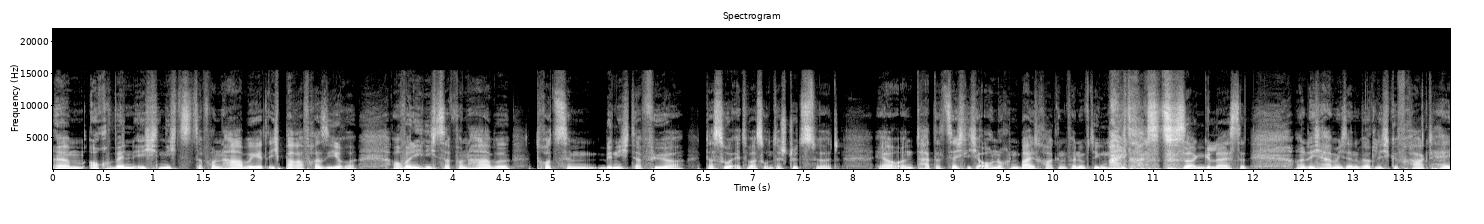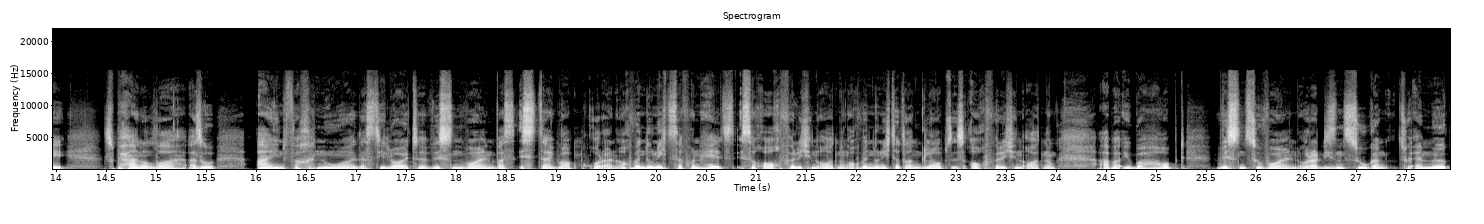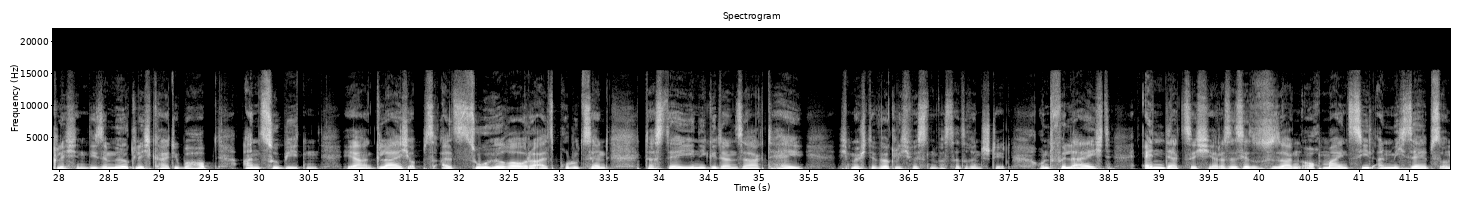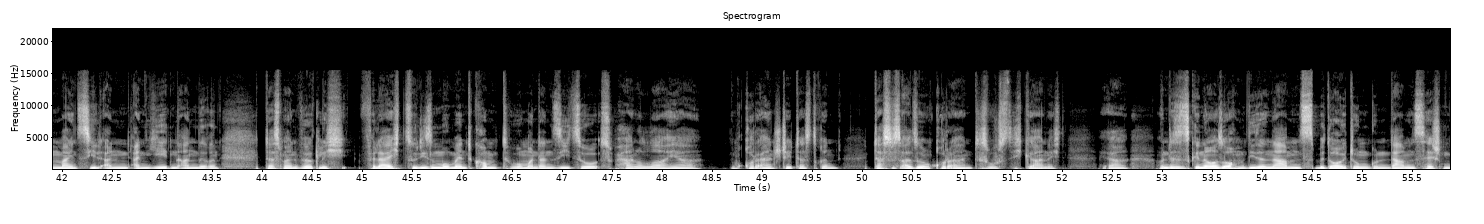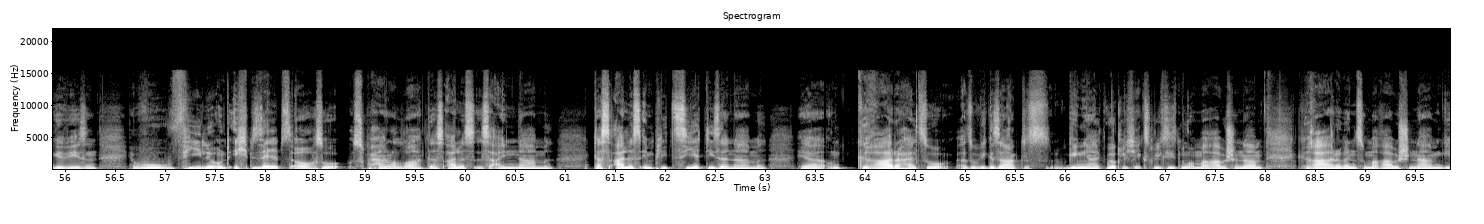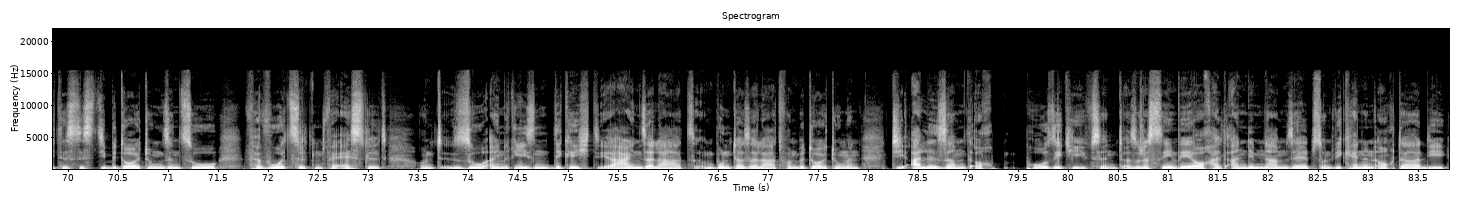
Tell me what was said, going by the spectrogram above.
ähm, auch wenn ich nichts davon habe, jetzt ich paraphrasiere, auch wenn ich nichts davon habe, trotzdem bin ich dafür, dass so etwas unterstützt wird. Ja, und hat tatsächlich auch noch einen Beitrag, einen vernünftigen Beitrag sozusagen geleistet. Und ich habe mich dann wirklich gefragt, hey, subhanallah, also einfach nur, dass die Leute wissen wollen, was ist da überhaupt im Koran. Auch wenn du nichts davon hältst, ist doch auch völlig in Ordnung. Auch wenn du nicht daran glaubst, ist auch völlig in Ordnung. Aber überhaupt wissen zu wollen oder diesen Zugang zu ermöglichen, diese Möglichkeit überhaupt anzubieten, ja, gleich ob es als Zuhörer oder als Produzent, dass derjenige dann sagt, hey, ich möchte wirklich wissen, was da drin steht. Und vielleicht ändert sich ja, das ist ja sozusagen auch mein Ziel an mich selbst und mein Ziel an, an jeden anderen, dass man wirklich vielleicht zu diesem Moment kommt, wo man dann sieht, so, Subhanallah, ja, im Koran steht das drin. Das ist also im Koran? Das wusste ich gar nicht. Ja, und das ist genauso auch mit dieser Namensbedeutung und Namenssession gewesen, wo viele und ich selbst auch so, subhanallah, das alles ist ein Name, das alles impliziert dieser Name, ja, und gerade halt so, also wie gesagt, es ging halt wirklich explizit nur um arabische Namen, gerade wenn es um arabische Namen geht, ist, ist die Bedeutungen sind so verwurzelt und verästelt und so ein Riesendickicht, ja, ein Salat, ein bunter Salat von Bedeutungen, die allesamt auch positiv sind. Also das sehen wir ja auch halt an dem Namen selbst und wir kennen auch da die,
